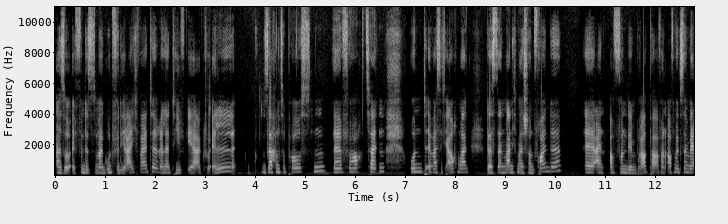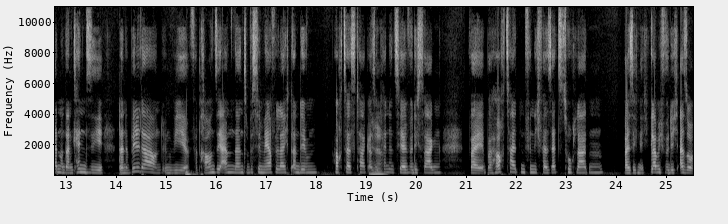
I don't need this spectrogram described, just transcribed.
also ich finde es ist immer gut für die Reichweite, relativ eher aktuell Sachen zu posten äh, für Hochzeiten und äh, was ich auch mag, dass dann manchmal schon Freunde äh, ein, von dem Brautpaar auf einen aufmerksam werden und dann kennen sie deine Bilder und irgendwie vertrauen sie einem dann so ein bisschen mehr vielleicht an dem Hochzeitstag. Also ja. tendenziell würde ich sagen, bei, bei Hochzeiten finde ich versetzt hochladen, weiß ich nicht. Glaube ich, würde ich, also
